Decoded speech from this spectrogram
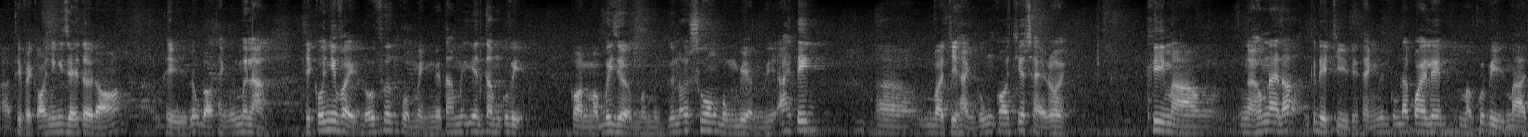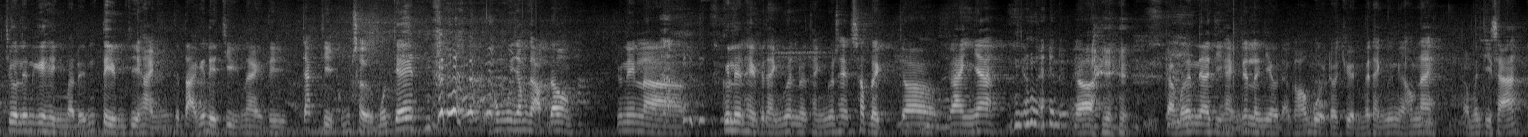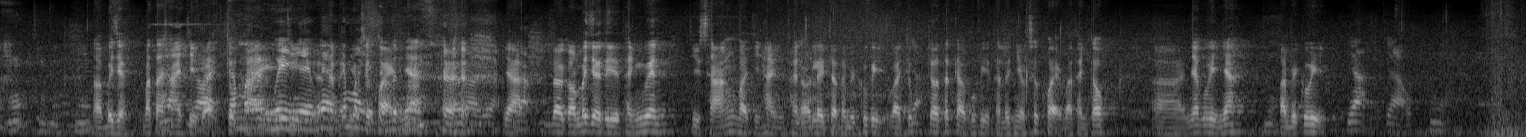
À, thì phải có những cái giấy tờ đó thì lúc đó Thành Nguyên mới làm. Thì có như vậy đối phương của mình người ta mới yên tâm quý vị. Còn mà bây giờ mà mình cứ nói suông bằng miệng thì ai tin? À, và chị Hạnh cũng có chia sẻ rồi khi mà ngày hôm nay đó cái địa chỉ thì Thành Nguyên cũng đã quay lên. Mà quý vị mà chưa lên ghi hình mà đến tìm chị Hạnh cái tại cái địa chỉ này thì chắc chị cũng sợ muốn chết. Không có dám gặp đâu. Cho nên là cứ liên hệ với Thành Nguyên rồi Thành Nguyên sẽ sắp lịch cho các anh nha. Rồi cảm ơn uh, chị Hạnh rất là nhiều đã có buổi trò chuyện với Thành Nguyên ngày hôm nay. Cảm ơn chị Sáng rồi bây giờ bắt tay hai chị Rồi, đấy chúc cảm ơn hai chị nhiều thật là nhiều ơn sức khỏe nha. dạ. Dạ. rồi còn bây giờ thì Thành Nguyên chị Sáng và chị Hạnh phải nói lời chào tạm biệt quý vị và chúc Dạ. cho tất cả quý vị thật là nhiều sức khỏe và thành công. À, nha quý vị nha. Dạ. tạm biệt quý vị. Dạ chào Dạ.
